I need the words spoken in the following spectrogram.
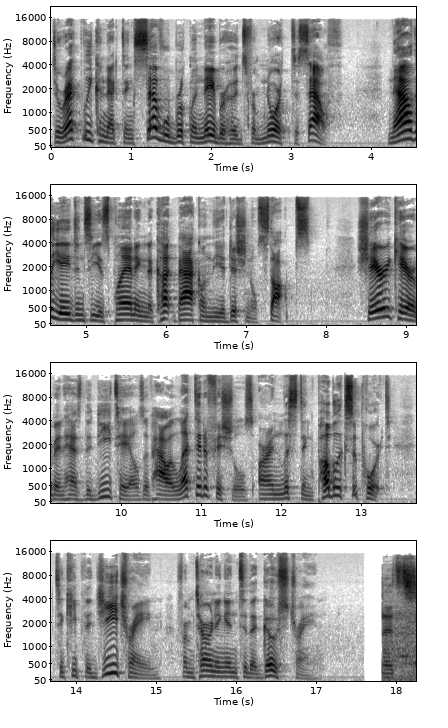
directly connecting several Brooklyn neighborhoods from north to south. Now the agency is planning to cut back on the additional stops. Sherry Karabin has the details of how elected officials are enlisting public support to keep the G train from turning into the ghost train. It's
